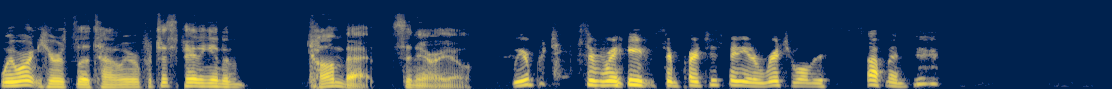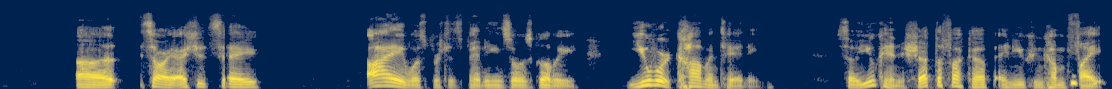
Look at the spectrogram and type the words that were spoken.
We weren't heroes of the town. We were participating in a combat scenario. We were participating, participating in a ritual to summon. Uh, sorry, I should say, I was participating, and so was Glubby. You were commentating, so you can shut the fuck up and you can come fight.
